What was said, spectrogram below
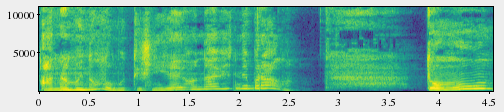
А на минулому тижні я його навіть не брала. Тому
